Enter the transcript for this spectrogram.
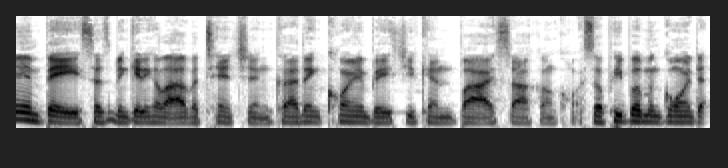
Coinbase has been getting a lot of attention because I think Coinbase you can buy stock on coin so people have been going to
